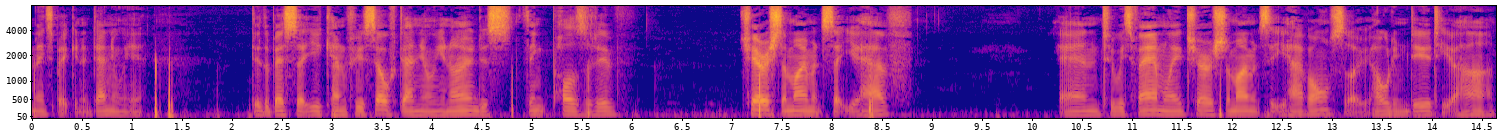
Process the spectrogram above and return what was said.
Me speaking to Daniel here. Do the best that you can for yourself, Daniel, you know, just think positive. Cherish the moments that you have. And to his family, cherish the moments that you have also. Hold him dear to your heart.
